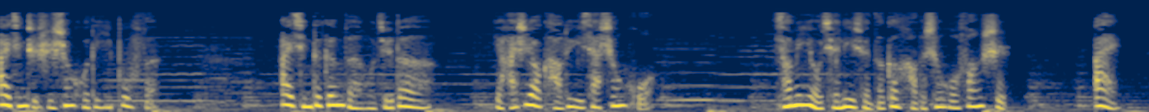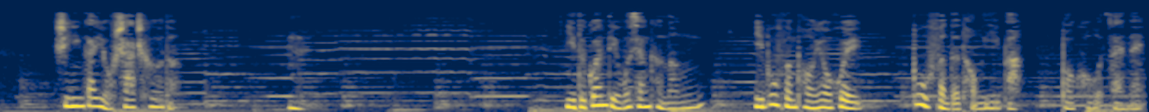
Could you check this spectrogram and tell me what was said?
爱情只是生活的一部分，爱情的根本，我觉得也还是要考虑一下生活。小米有权利选择更好的生活方式，爱是应该有刹车的。嗯，你的观点，我想可能一部分朋友会部分的同意吧，包括我在内。”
